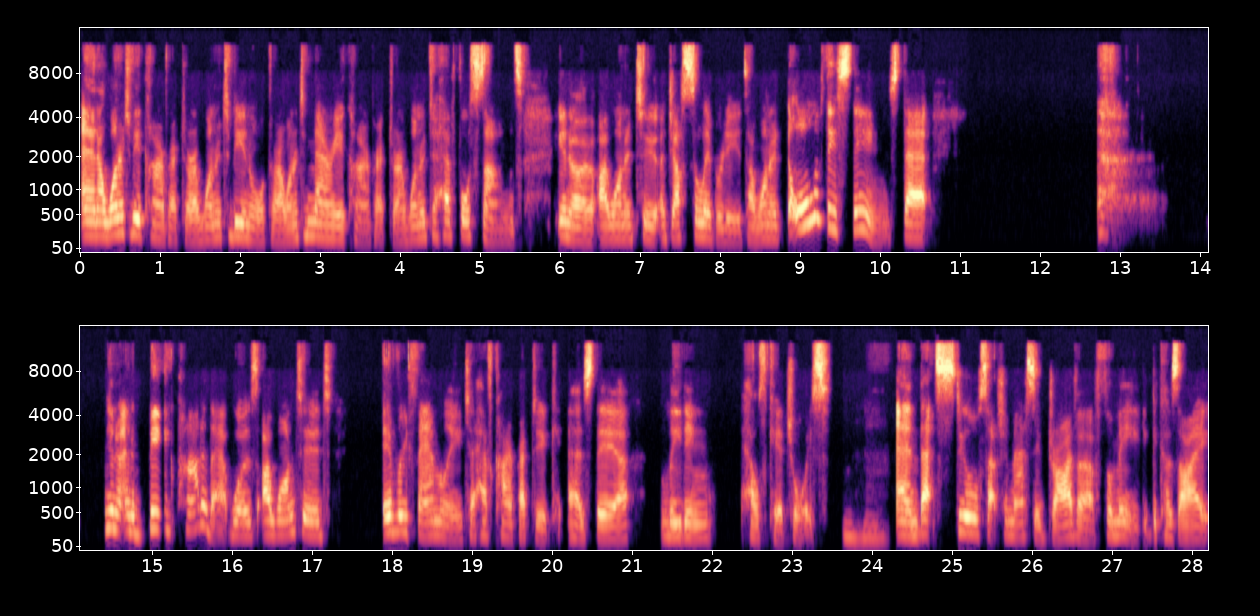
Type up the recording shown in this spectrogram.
And I wanted to be a chiropractor. I wanted to be an author. I wanted to marry a chiropractor. I wanted to have four sons. You know, I wanted to adjust celebrities. I wanted all of these things that, you know, and a big part of that was I wanted every family to have chiropractic as their leading healthcare choice. Mm-hmm. And that's still such a massive driver for me because I,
